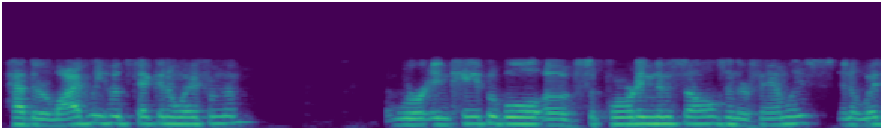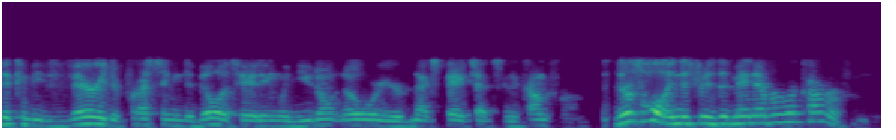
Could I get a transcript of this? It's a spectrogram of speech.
had their livelihoods taken away from them? Were incapable of supporting themselves and their families in a way that can be very depressing and debilitating when you don't know where your next paycheck's going to come from. There's whole industries that may never recover from this.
